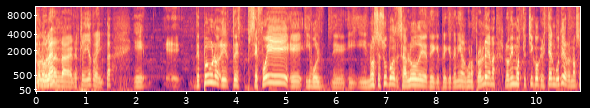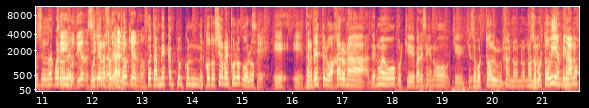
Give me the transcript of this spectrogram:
Colo-Colo en la, Estrella 30. Eh, después uno eh, se fue eh, eh, y, y, no se supo, se habló de, que tenía algunos problemas. Lo mismo este chico Cristian Gutiérrez, no sé si se acuerdan. Sí, Gutiérrez, Gutiérrez fue, campeón, fue también campeón con el Coto Sierra en Colo Colo. de repente lo bajaron de nuevo porque parece que no que, se portó no, no, se portó bien, digamos.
